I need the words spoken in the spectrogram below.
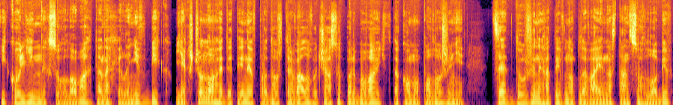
і колінних суглобах та нахилені вбік. Якщо ноги дитини впродовж тривалого часу перебувають в такому положенні, це дуже негативно впливає на стан суглобів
